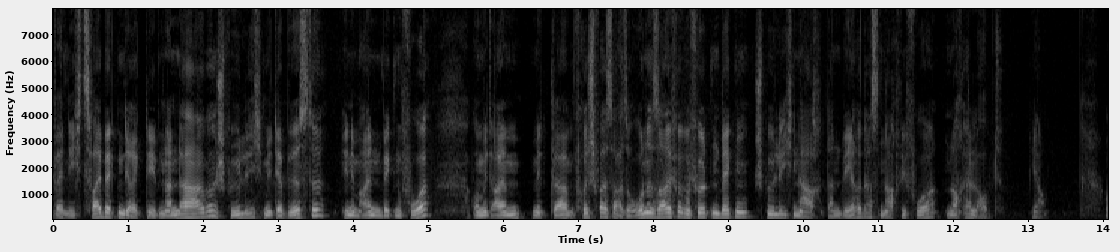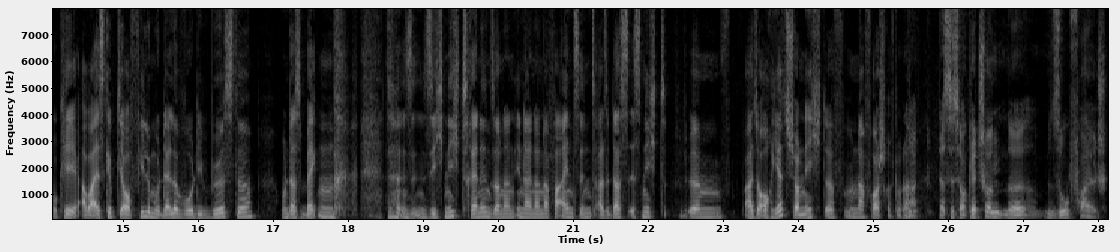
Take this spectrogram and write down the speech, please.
Wenn ich zwei Becken direkt nebeneinander habe, spüle ich mit der Bürste in dem einen Becken vor und mit einem mit klarem Frischwasser, also ohne Seife gefüllten Becken, spüle ich nach. Dann wäre das nach wie vor noch erlaubt. Ja. Okay, aber es gibt ja auch viele Modelle, wo die Bürste und das Becken sich nicht trennen, sondern ineinander vereint sind. Also das ist nicht, ähm, also auch jetzt schon nicht äh, nach Vorschrift, oder? Nein, das ist auch jetzt schon äh, so falsch.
